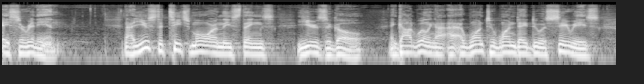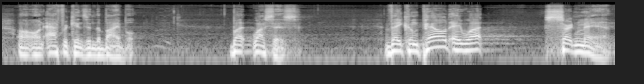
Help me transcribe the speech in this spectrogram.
a Cyrenian. Now, I used to teach more on these things years ago, and God willing, I, I want to one day do a series uh, on Africans in the Bible. But watch this. They compelled a what? Certain man.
